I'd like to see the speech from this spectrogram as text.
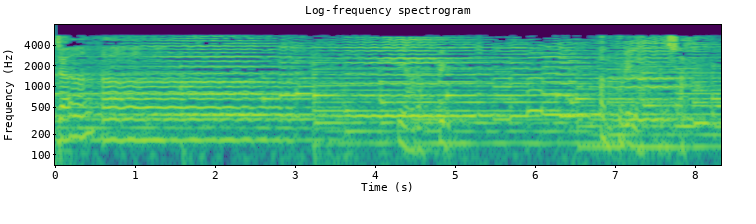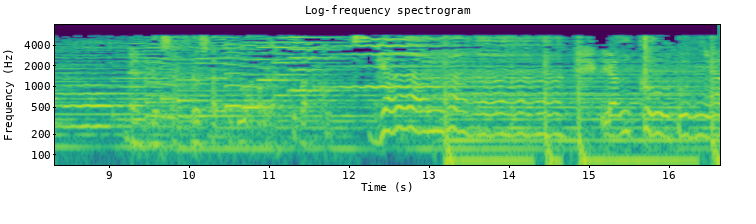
Ya Rabbi Ampunilah dosa Dan dosa-dosa kedua orang tua. Segala yang ku punya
